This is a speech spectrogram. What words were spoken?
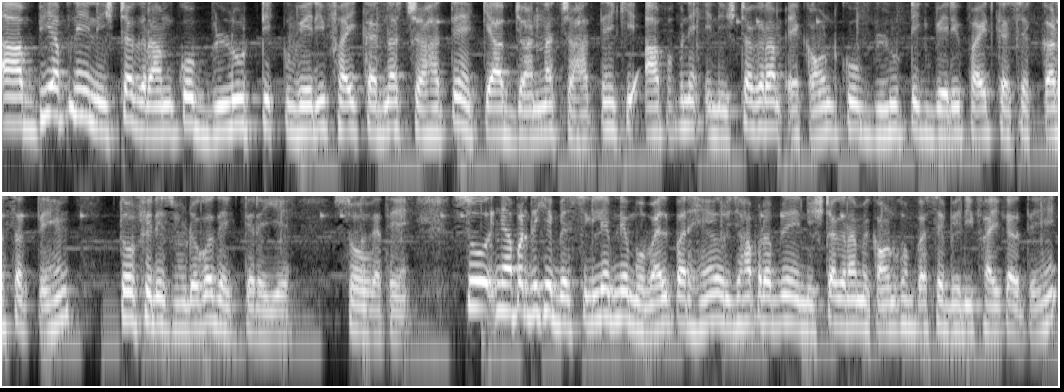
आप भी अपने इंस्टाग्राम को ब्लू टिक वेरीफाई करना चाहते हैं? क्या आप जानना चाहते हैं कि आप अपने इंस्टाग्राम अकाउंट को ब्लू टिक वेरीफाइड कैसे कर सकते हैं? तो फिर इस वीडियो को देखते रहिए। सो कहते हैं। सो यहाँ पर देखिए बेसिकली अपने मोबाइल पर हैं और जहाँ पर अपने इंस्टाग्राम अकाउंट को हम कैसे वेरीफाई करते हैं,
